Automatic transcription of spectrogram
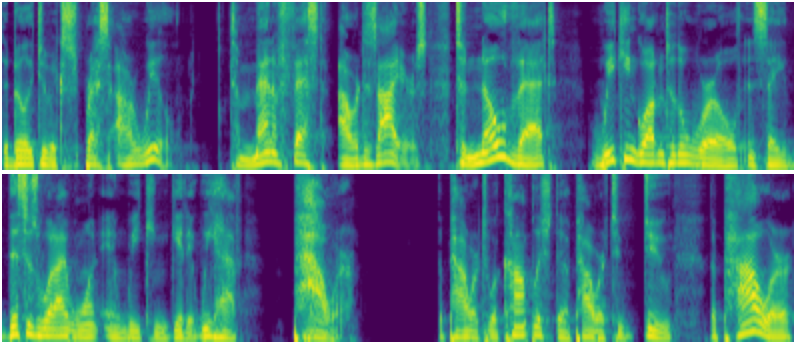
the ability to express our will, to manifest our desires, to know that we can go out into the world and say, This is what I want, and we can get it. We have power the power to accomplish, the power to do, the power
